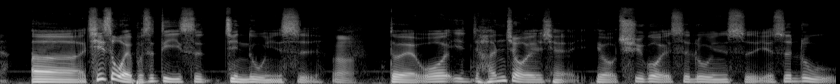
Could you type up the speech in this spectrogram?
呃，其实我也不是第一次进录音室，嗯，对我已很久以前有去过一次录音室，也是录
